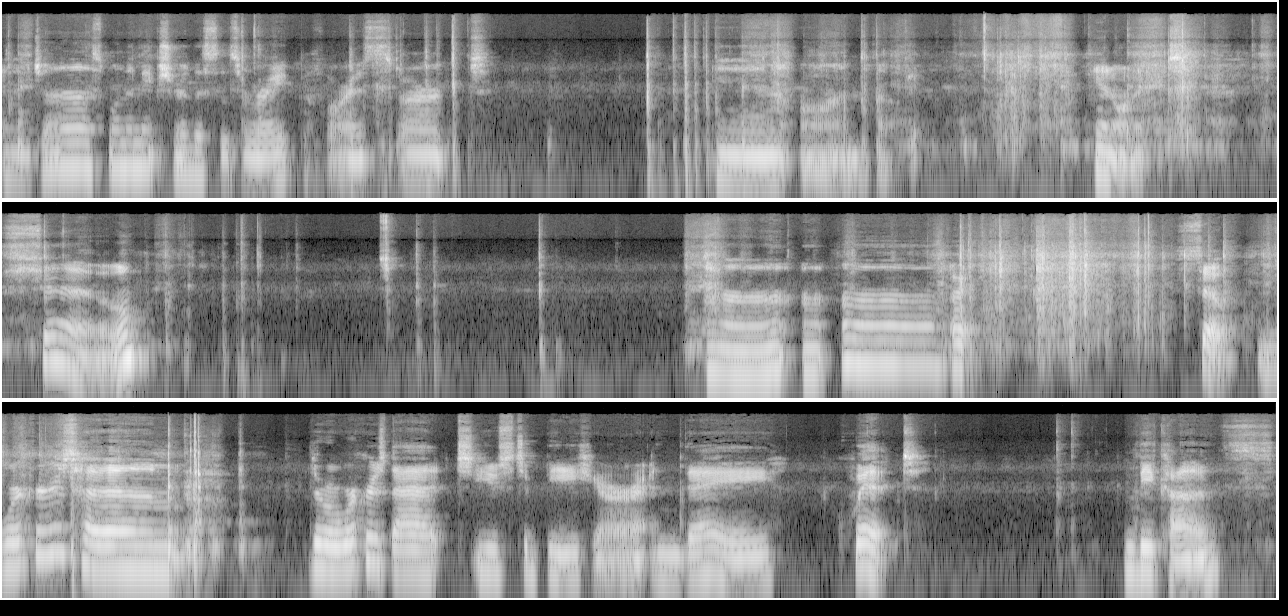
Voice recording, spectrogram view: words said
and I just want to make sure this is right before I start in on okay in on it. So uh uh uh all right. So workers um there were workers that used to be here and they quit because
